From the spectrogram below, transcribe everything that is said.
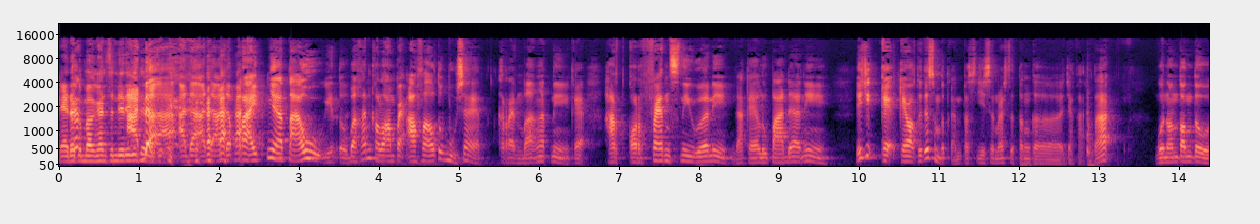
kayak ada kan kebanggaan sendiri gitu ada, nggak sih? ada ada ada pride-nya tahu gitu. Bahkan kalau sampai hafal tuh buset, keren banget nih. Kayak hardcore fans nih gua nih, nggak kayak lu pada nih. Jadi kayak kayak waktu itu sempet kan pas Jason Mraz datang ke Jakarta, gue nonton tuh.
